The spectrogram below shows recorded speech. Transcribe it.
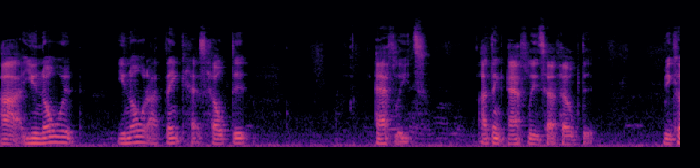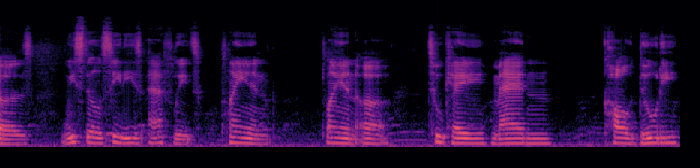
uh, you know what, you know what I think has helped it. Athletes, I think athletes have helped it because we still see these athletes playing playing uh 2K, Madden, Call of Duty,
